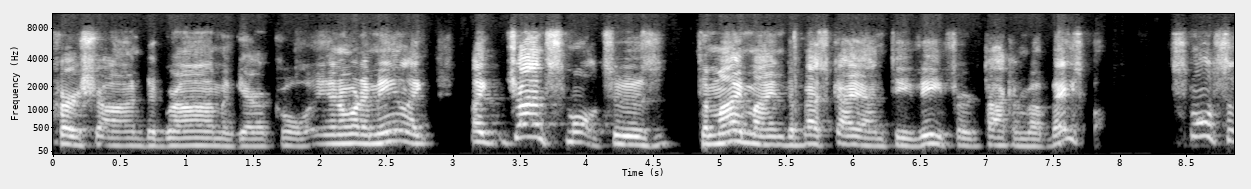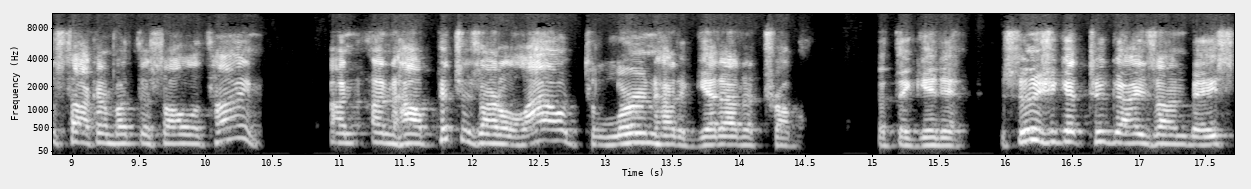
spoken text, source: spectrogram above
Kershaw and Degrom and Gerrit Cole. You know what I mean? Like like John Smoltz, who's to my mind the best guy on TV for talking about baseball. Smoltz is talking about this all the time on, on how pitchers aren't allowed to learn how to get out of trouble that they get in. As soon as you get two guys on base,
